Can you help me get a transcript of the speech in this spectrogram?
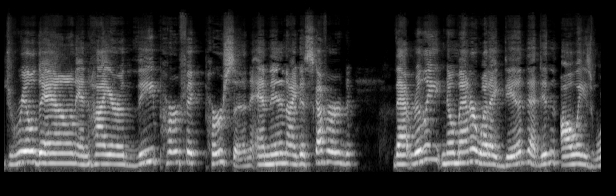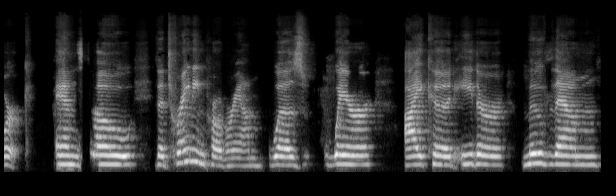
drill down, and hire the perfect person. And then I discovered that really, no matter what I did, that didn't always work. And so the training program was where I could either move them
